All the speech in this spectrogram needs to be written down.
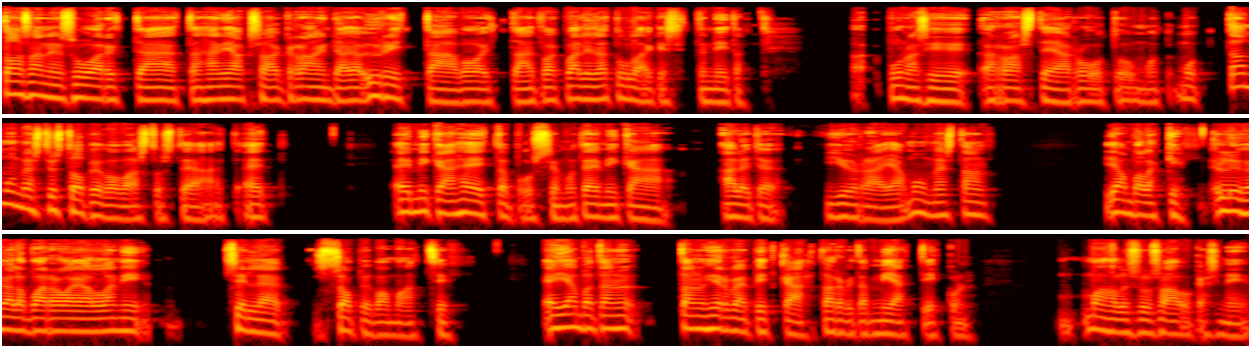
tasainen suorittaja, että hän jaksaa grindaa ja yrittää voittaa. Että vaikka välillä tuleekin sitten niitä äh, punaisia rasteja ruutuun, mutta mut, tämä on mun mielestä just sopiva vastustaja. Et, et, ei mikään heittopussi, mutta ei mikään älytön jyrä. Ja mun mielestä on Jamballekin lyhyellä varoajalla niin sille sopiva matsi. Ei Jampa tainnut hirveän pitkään tarvita miettiä, kun mahdollisuus aukesi, niin,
